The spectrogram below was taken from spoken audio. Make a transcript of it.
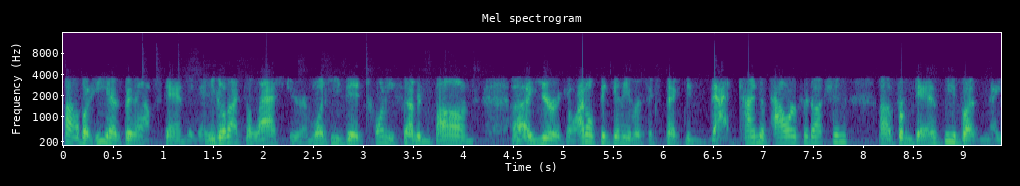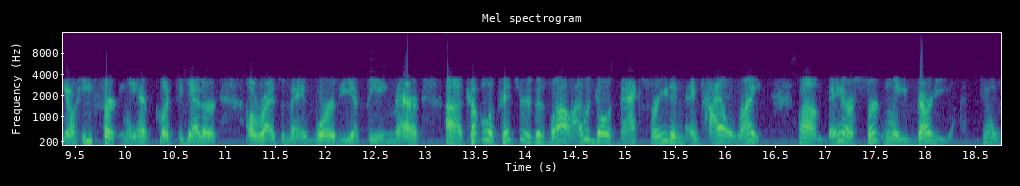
Uh, but he has been outstanding. And you go back to last year and what he did, 27 bombs uh, a year ago. I don't think any of us expected that kind of power production uh, from Dansby, but you know he certainly has put together a resume worthy of being there. Uh, a couple of pitchers as well. I would go with Max Fried and, and Kyle Wright. Um, they are certainly very you know,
